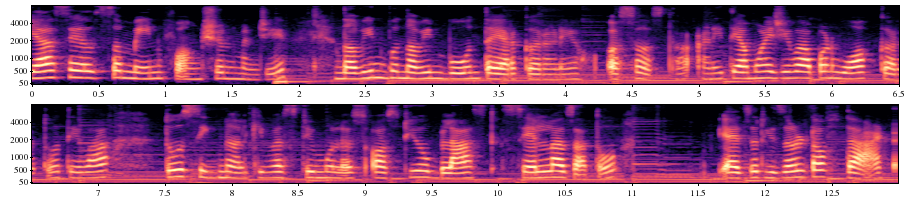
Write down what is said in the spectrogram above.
या सेल्सचं मेन फंक्शन म्हणजे नवीन नवीन बोन तयार करणे असं असतं आणि त्यामुळे जेव्हा आपण वॉक करतो तेव्हा तो सिग्नल किंवा स्टिम्युलस ऑस्टिओब्लास्ट सेलला जातो. As a result of that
